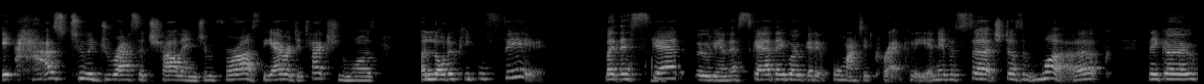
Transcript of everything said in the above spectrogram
It has to address a challenge, and for us, the error detection was a lot of people fear. Like they're scared of Boolean, they're scared they won't get it formatted correctly. And if a search doesn't work, they go,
